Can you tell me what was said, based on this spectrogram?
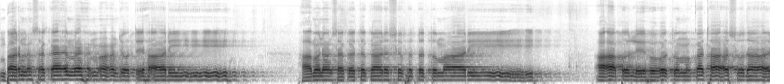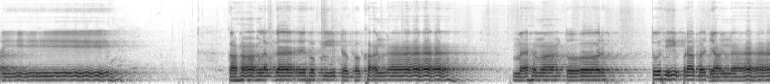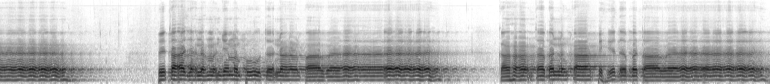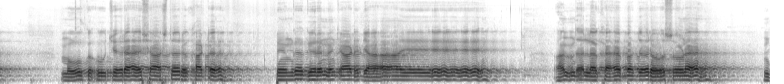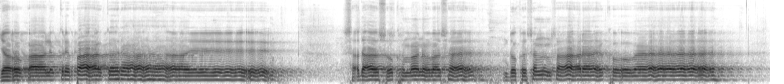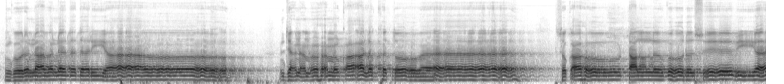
ਬਰਨ ਸਕੈ ਮਹਿਮਾ ਜੋ ਤਿਹਾਰੀ। ਹਮ ਨ ਸਕਤ ਕਰ ਸਿਫਤ ਤੁਮਾਰੀ, ਆਪ ਲਿਹੋ ਤੁਮ ਕਥਾ ਸੁਧਾਰੀ। ਕਹਾਂ ਲੱਗੈ ਇਹੋ ਕੀਟ ਬਖਾਨਾ? ਮਹਿਮਾ ਤੋਰ, ਤੁਹੀ ਪ੍ਰਭ ਜਾਣੈ ਪਿਤਾ ਜਨਮ ਜਿਮ ਪੂਤ ਨਾ ਪਾਵੈ। ਕਹਾਂ ਤਬਨ ਕਾ ਭੇਦ ਬਤਾਵੈ। ਮੂਕ ਉਚਰੈ ਸ਼ਾਸਤਰ ਖਟ, ਪਿੰਗ ਗਿਰਨ ਚੜ ਜਾਏ। ਅੰਧ ਲਖੈ ਬਦਰੋ ਸੁਣੈ ਜੋ ਕਾਲ ਕਿਰਪਾ ਕਰਾਏ। ਸਦਾ ਸੁਖ ਮਨ ਵਸੈ, ਦੁਖ ਸੰਸਾਰ ਖੋਵੈ। ਗੁਰ ਨਵ ਨਿਦ ਦਰਿਆਓ, ਜਨਮ ਹਮ ਕਾਲ ਖਤੋਵੈ ਸੁਕਹੋ ਟਲ ਗੁਰ ਸੇਵੀਐ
